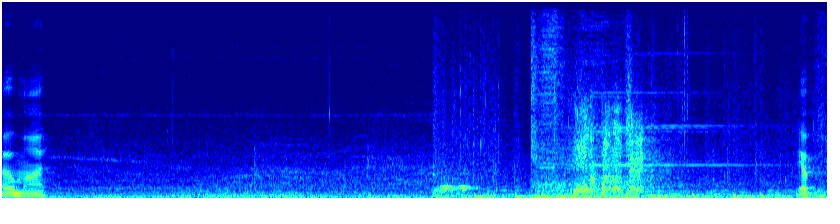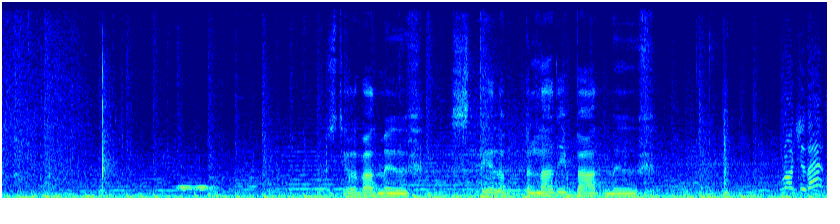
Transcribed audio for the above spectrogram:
Oh my. Yep. Still a bad move. Still a bloody bad move. Roger that.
